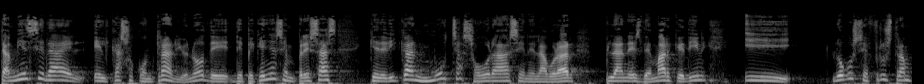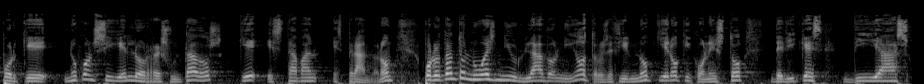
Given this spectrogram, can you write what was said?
también se da el, caso contrario, ¿no? De, de, pequeñas empresas que dedican muchas horas en elaborar planes de marketing y luego se frustran porque no consiguen los resultados que estaban esperando, ¿no? Por lo tanto, no es ni un lado ni otro. Es decir, no quiero que con esto dediques días,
